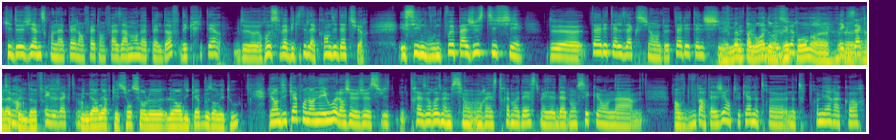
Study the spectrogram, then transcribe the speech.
qui deviennent ce qu'on appelle en fait en phase amont d'appel d'offres des critères de recevabilité de la candidature. Et si vous ne pouvez pas justifier de euh, telles et telles actions, de tel et tel Vous chiffre, n'avez même pas le droit telle de telle mesure, répondre à, à- à Exactement. l'appel d'offres. Exactement. Une dernière question sur le, le handicap, vous en êtes où? Le handicap, on en est où? Alors, je, je suis très heureuse, même si on, on reste très modeste, mais d'annoncer qu'on a, enfin, vous partagez en tout cas notre, notre premier accord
